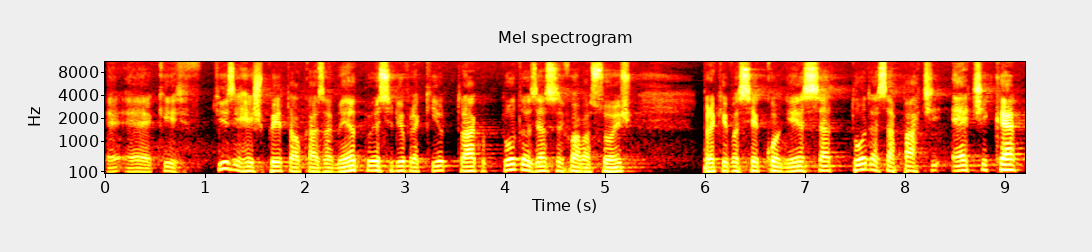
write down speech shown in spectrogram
é, é, que dizem respeito ao casamento, esse livro aqui eu trago todas essas informações para que você conheça toda essa parte ética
